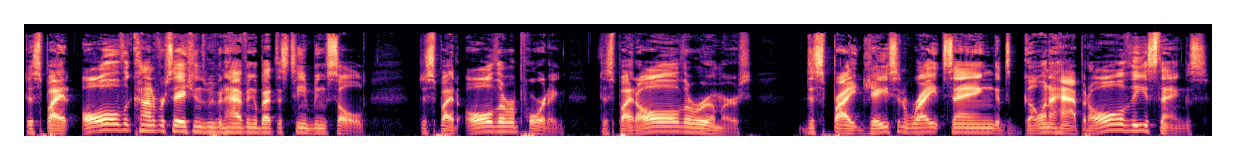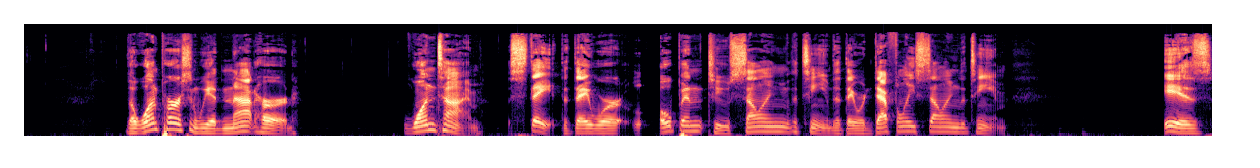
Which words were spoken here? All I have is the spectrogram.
despite all the conversations we've been having about this team being sold, despite all the reporting, despite all the rumors, despite Jason Wright saying it's going to happen, all of these things, the one person we had not heard one time state that they were open to selling the team, that they were definitely selling the team, is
